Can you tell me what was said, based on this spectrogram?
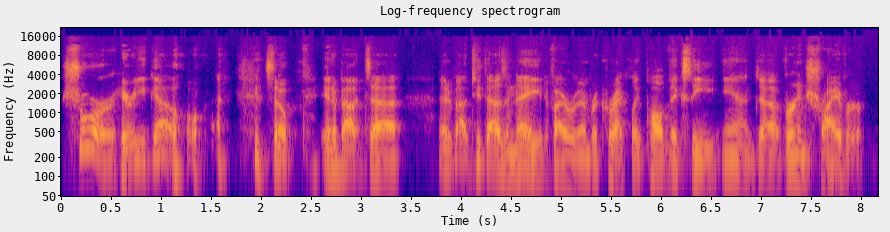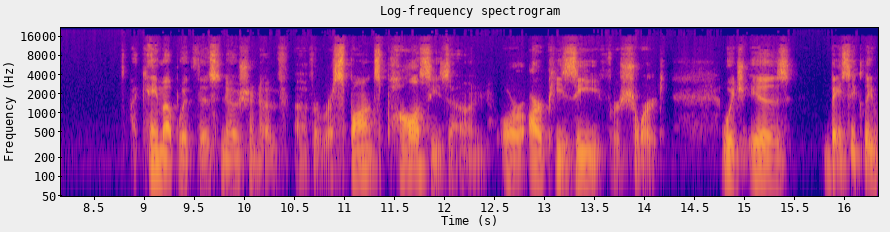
Sure, here you go. so in about uh, in about 2008, if I remember correctly, Paul Vixie and uh, Vernon Schryver came up with this notion of, of a response policy zone, or RPZ for short, which is basically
